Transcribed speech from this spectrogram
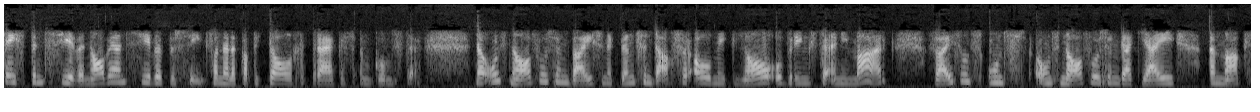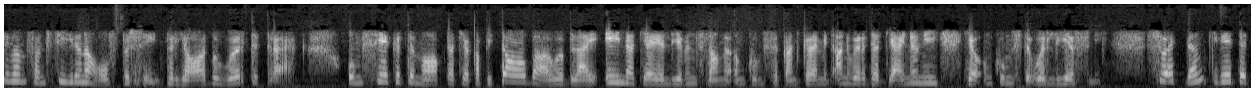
6.7 naby aan 7% van hulle kapitaal getrek as inkomste. Nou ons navorsing wys en ek dink vandag veral met lae opbrengste in die mark, wys ons ons ons navorsing dat jy 'n maksimum van 4.5% per jaar behoort te trek om seker te maak dat jou kapitaal behoue bly en dat jy 'n lewenslange inkomste kan kry met ander woorde dat jy nou nie jou inkomste oorleef nie. So ek dink jy weet dit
